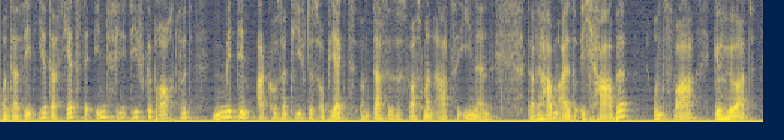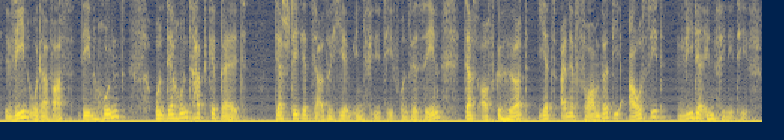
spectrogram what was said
Und da seht ihr, dass jetzt der Infinitiv gebraucht wird mit dem Akkusativ des Objekts und das ist es, was man ACI nennt. Da wir haben also ich habe und zwar gehört wen oder was, den Hund und der Hund hat gebellt. Das steht jetzt ja also hier im Infinitiv. Und wir sehen, dass aus gehört jetzt eine Form wird, die aussieht wie der Infinitiv.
